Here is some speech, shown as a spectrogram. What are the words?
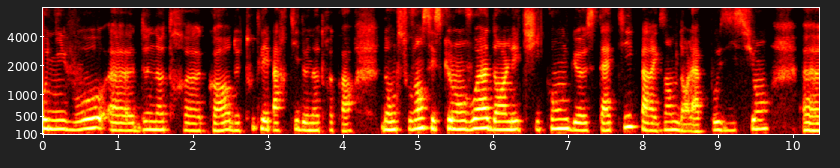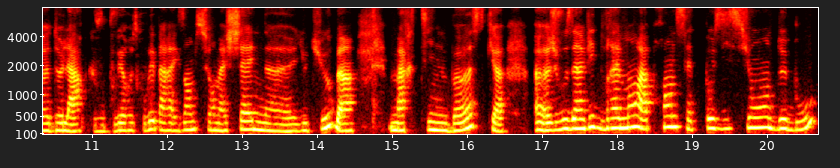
au niveau euh, de notre euh, corps, de toutes les parties de notre corps. Donc souvent, c'est ce que l'on voit dans les Qigong statiques, par exemple dans la position euh, de l'arbre, que vous pouvez retrouver par exemple sur ma chaîne YouTube, hein, Martine Bosque. je vous invite vraiment à prendre cette position debout,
